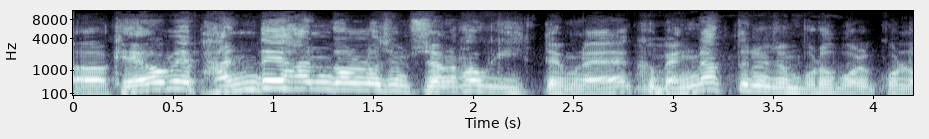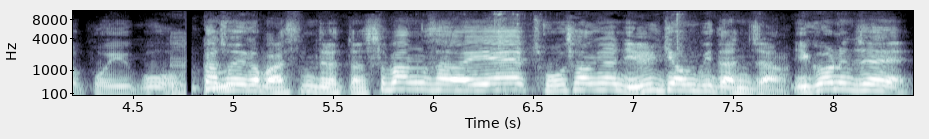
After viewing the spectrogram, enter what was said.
어, 계엄에 반대한 걸로 지금 주장을 하고 있기 때문에 그 맥락들을 좀 물어볼 걸로 보이고 아까 저희가 말씀드렸던 수방사의 조성현 1경비단장 이거는 이제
